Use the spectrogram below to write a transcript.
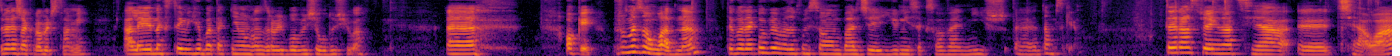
Sobie też tak robię czasami. Ale jednak z tymi chyba tak nie można zrobić, bo bym się udusiła. E, Okej, perfumy są ładne, tylko tak jak mówię, według mnie są bardziej unisexowe niż e, damskie. Teraz pielęgnacja y, ciała.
